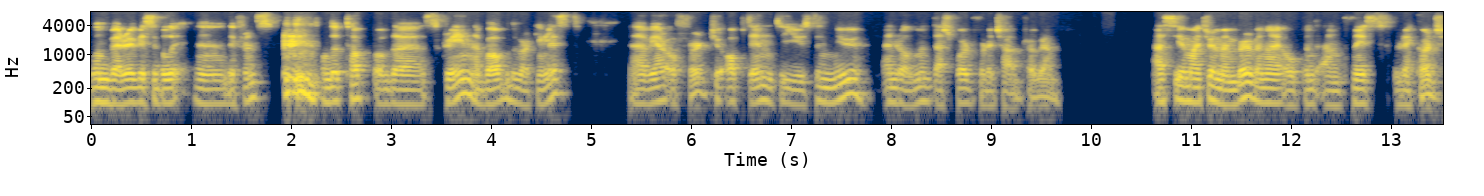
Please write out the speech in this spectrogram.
One very visible uh, difference on the top of the screen above the working list, uh, we are offered to opt in to use the new enrollment dashboard for the child program. As you might remember, when I opened Anthony's record,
